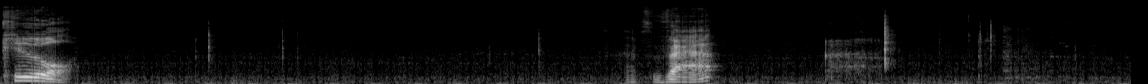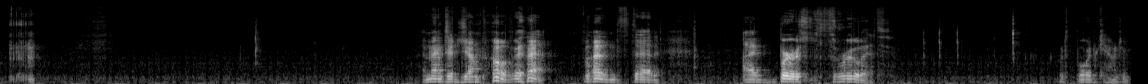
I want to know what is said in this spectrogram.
Cool. That's that. Meant to jump over that, but instead I burst through it. with board countermeasures?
